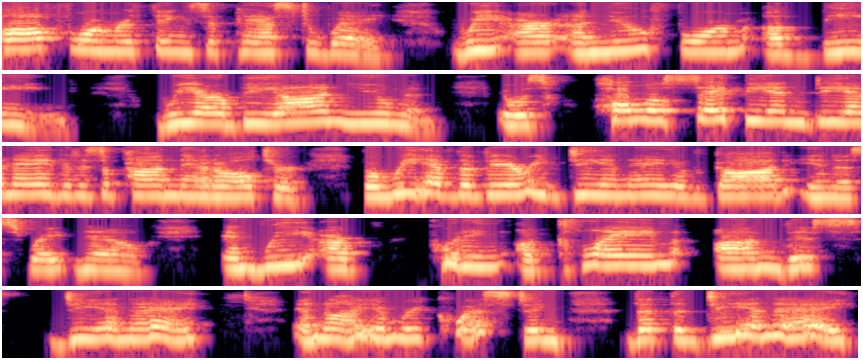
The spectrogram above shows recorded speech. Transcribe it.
All former things have passed away. We are a new form of being. We are beyond human. It was Homo sapien DNA that is upon that altar, but we have the very DNA of God in us right now. And we are putting a claim on this DNA. And I am requesting that the DNA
